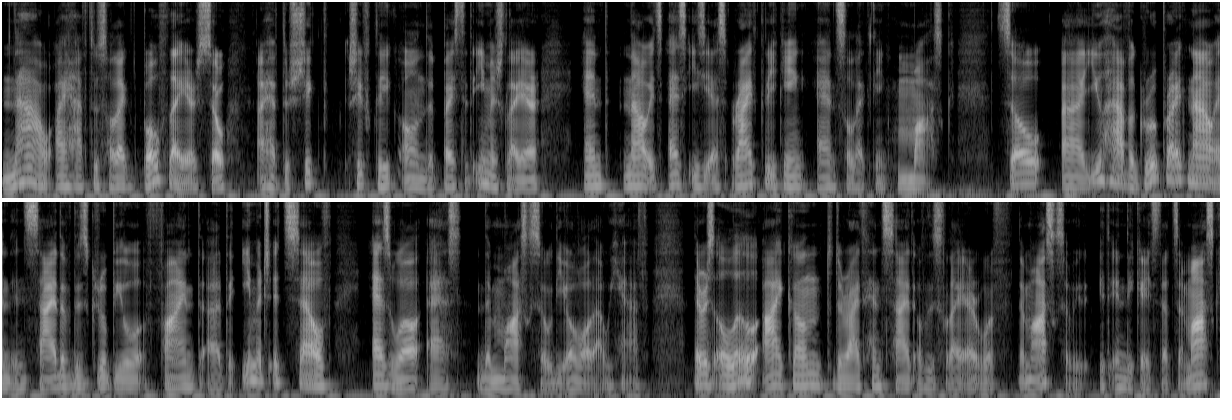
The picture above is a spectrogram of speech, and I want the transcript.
Now I have to select both layers. So I have to shift, shift click on the pasted image layer. And now it's as easy as right clicking and selecting mask. So uh, you have a group right now, and inside of this group, you will find uh, the image itself as well as the mask, so the oval that we have. There is a little icon to the right hand side of this layer with the mask, so it, it, indicates that's a mask.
